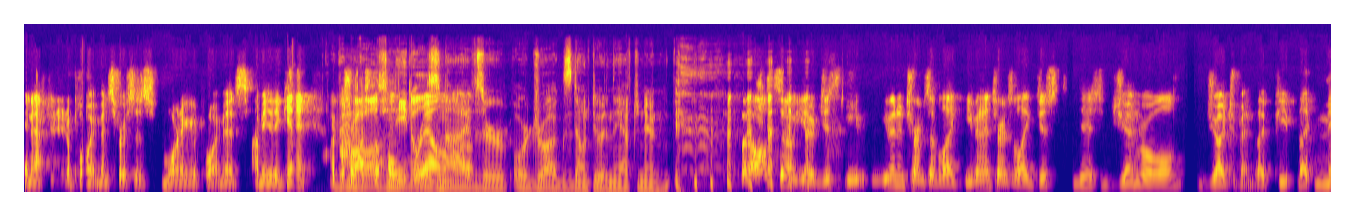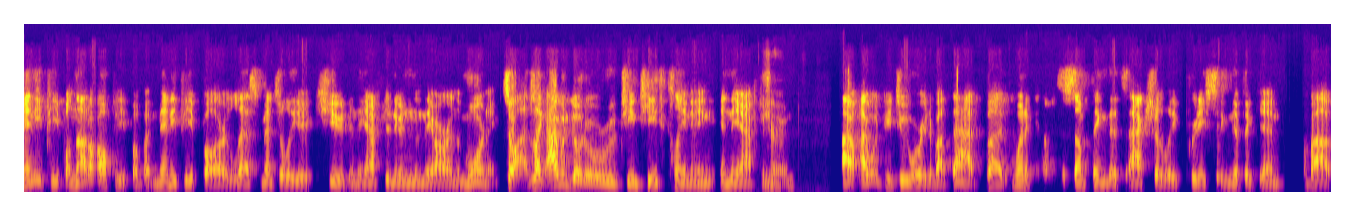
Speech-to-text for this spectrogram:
in afternoon appointments versus morning appointments. I mean, again, if across the whole needles, realm knives, or or drugs, don't do it in the afternoon. but also, you know, just even in terms of like, even in terms of like just this general judgment, like people, like many people, not all people, but many people are less mentally acute in the afternoon than they are in the morning. So, like, I would go to a routine teeth cleaning in the afternoon. Sure. I, I wouldn't be too worried about that. But when it comes to something that's actually pretty significant about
